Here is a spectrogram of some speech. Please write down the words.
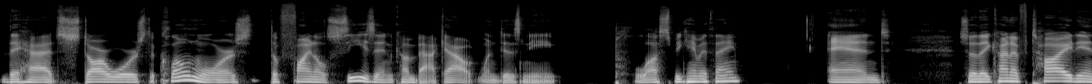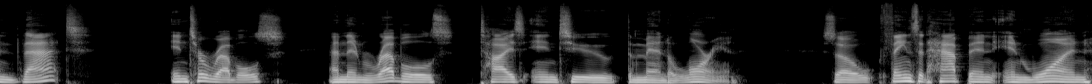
they had star wars the clone wars the final season come back out when disney plus became a thing and so they kind of tied in that into rebels and then rebels ties into the Mandalorian. So things that happen in one,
